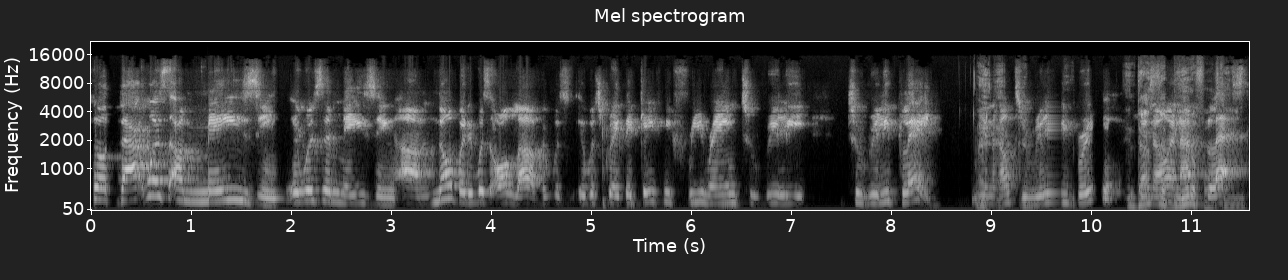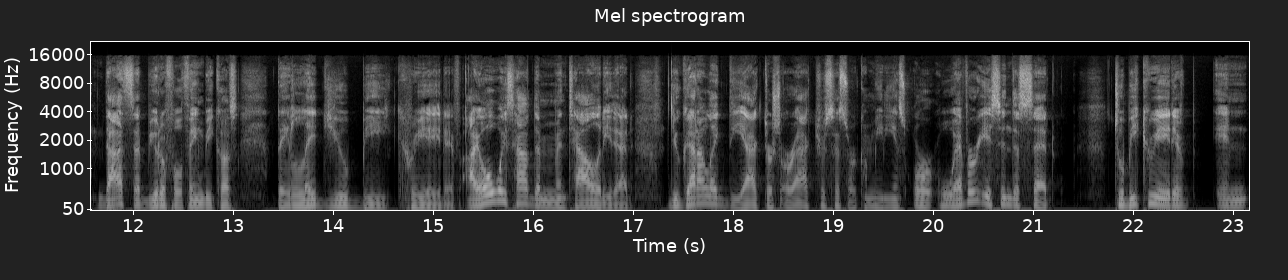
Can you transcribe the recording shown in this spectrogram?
So that was amazing. It was amazing. Um, no, but it was all love. It was it was great. They gave me free reign to really to really play you know, to really bring it. And that's you know, the beautiful thing. That's a beautiful thing because they let you be creative. I always have the mentality that you gotta like the actors or actresses or comedians or whoever is in the set to be creative and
